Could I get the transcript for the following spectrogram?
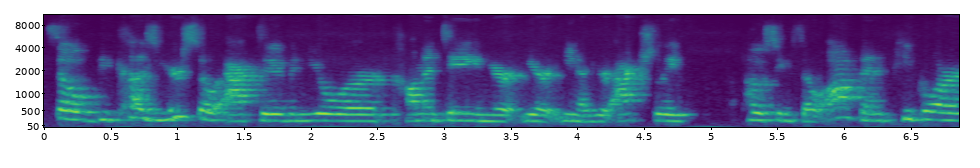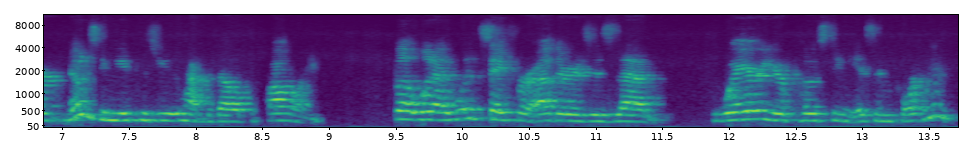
so because you're so active and you're commenting and you're you're you know you're actually posting so often, people are noticing you because you have developed a following. But what I would say for others is that where you're posting is important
